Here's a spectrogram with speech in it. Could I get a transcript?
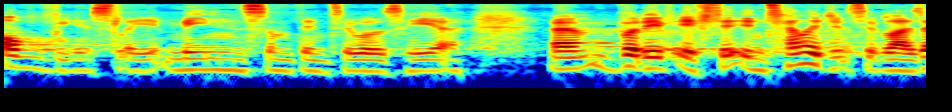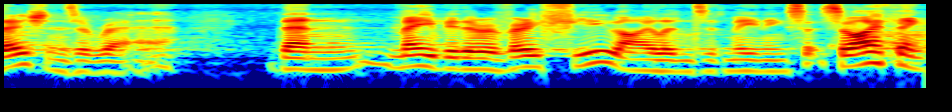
Obviously, it means something to us here. Um, but if, if intelligent civilizations are rare, then maybe there are very few islands of meaning. So, so I think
